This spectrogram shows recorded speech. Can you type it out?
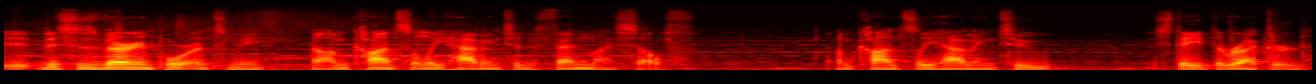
it, this is very important to me. I'm constantly having to defend myself. I'm constantly having to state the record.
